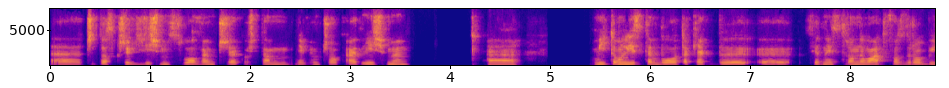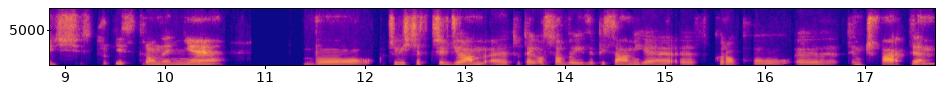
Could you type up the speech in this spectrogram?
e, czy to skrzywdziliśmy słowem, czy jakoś tam, nie wiem, czy okradliśmy. E, mi tą listę było tak jakby e, z jednej strony łatwo zrobić, z drugiej strony nie, bo oczywiście skrzywdziłam tutaj osoby i wypisałam je w kroku tym czwartym,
